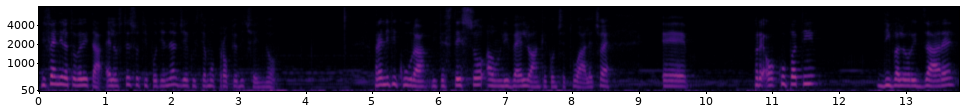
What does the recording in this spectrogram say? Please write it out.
Difendi la tua verità, è lo stesso tipo di energia qui stiamo proprio dicendo. Prenditi cura di te stesso a un livello anche concettuale, cioè eh, preoccupati di valorizzare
